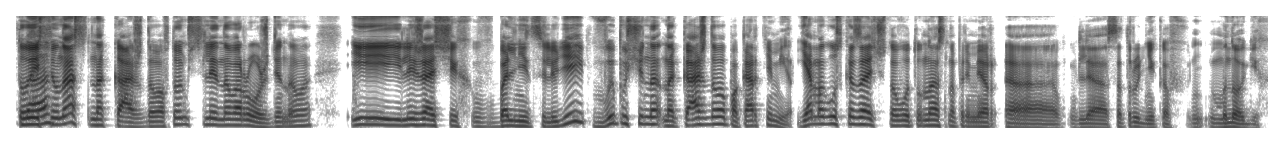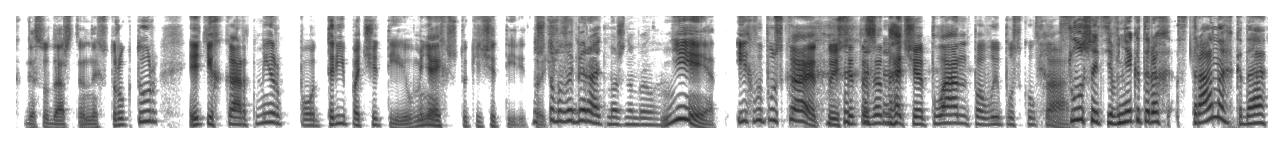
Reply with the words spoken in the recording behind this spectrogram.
То да. есть у нас на каждого, в том числе новорожденного и лежащих в больнице людей, выпущено на каждого по карте МИР. Я могу сказать, что вот у нас, например, э, для сотрудников многих государственных структур этих карт МИР по 3, по 4. У меня их штуки 4. Ну, чтобы выбирать можно было. Нет, их выпускают. То есть это задача, план по выпуску карт. Слушайте, в некоторых странах, когда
